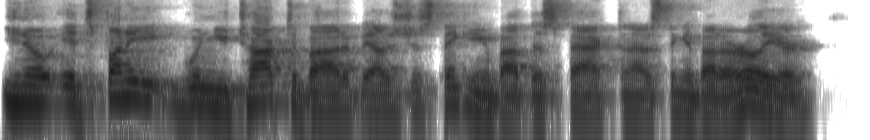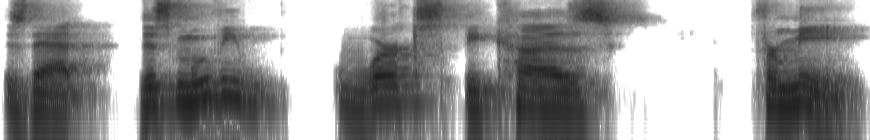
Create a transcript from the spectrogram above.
you know it's funny when you talked about it I was just thinking about this fact and I was thinking about earlier is that this movie works because for me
